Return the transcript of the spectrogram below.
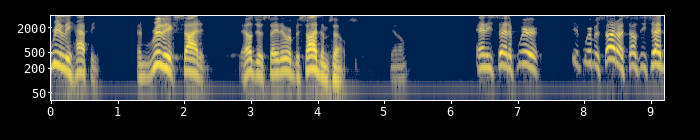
really happy and really excited. They'll just say they were beside themselves, you know. And he said, if we're if we're beside ourselves, he said,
